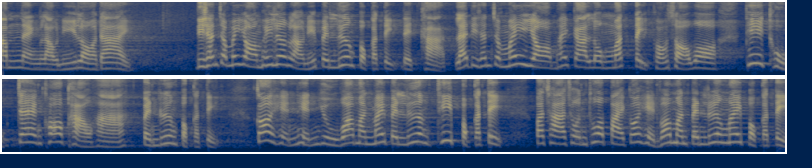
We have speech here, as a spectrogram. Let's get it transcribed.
ตำแหน่งเหล่านี้รอได้ ดิฉันจะไม่ยอมให้เรื่องเหล่านี้เป็นเรื่องปกติเด็ดขาด และดิฉันจะไม่ยอมให้การลงมติของสวที่ถูกแจ้งข้อข่าวหาเป็นเรื่องปกติ ก็เห็นเห็นอยู่ว่ามันไม่เป็นเรื่องที่ปกติ ประชาชนทั่วไปก็เห็นว่ามันเป็นเรื่องไม่ปกติ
